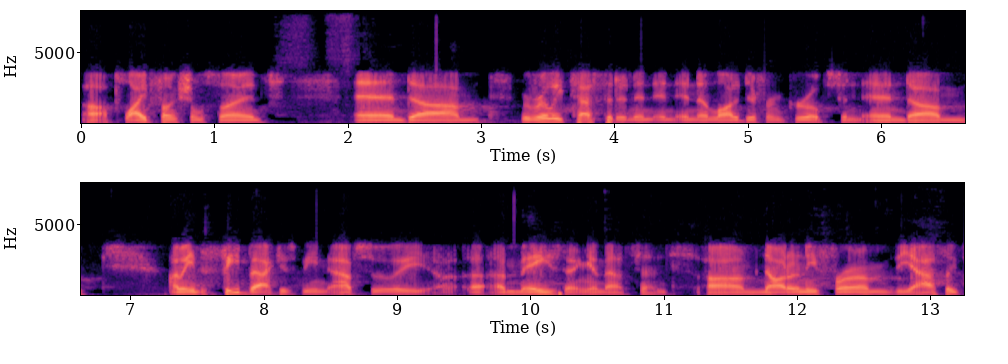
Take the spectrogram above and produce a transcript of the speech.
uh, applied functional science, and um, we really tested it in, in, in a lot of different groups. And, and um, I mean, the feedback has been absolutely uh, amazing in that sense. Um, not only from the athletes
